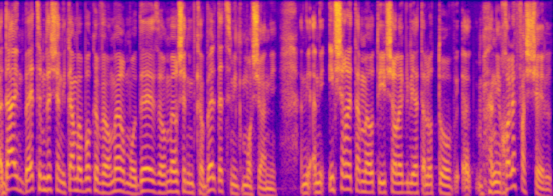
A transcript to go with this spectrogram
עדיין בעצם זה שאני קם בבוקר ואומר מודה, זה אומר שאני מקבל את עצמי כמו שאני. אני, אני, אי אפשר לטמא אותי, אי אפשר להגיד לי אתה לא טוב, אני יכול לפשל,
